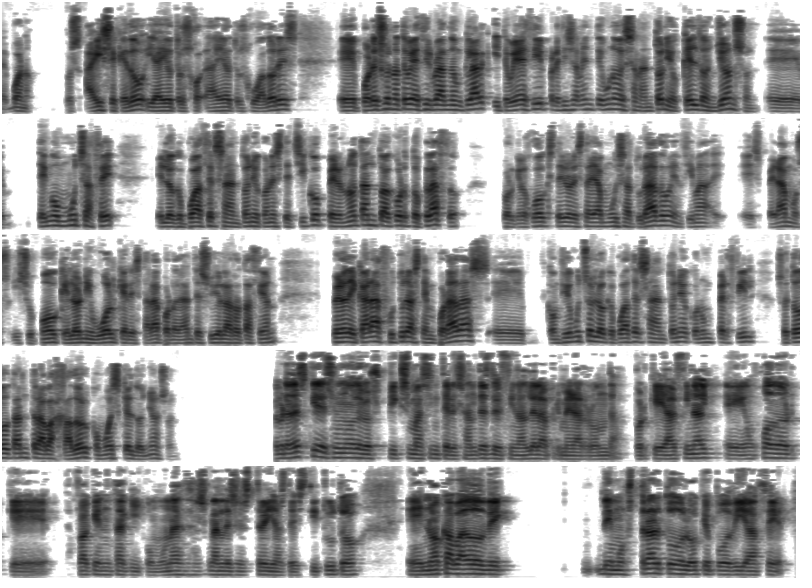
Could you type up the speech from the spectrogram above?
bueno, pues ahí se quedó y hay otros, hay otros jugadores. Eh, por eso no te voy a decir Brandon Clark y te voy a decir precisamente uno de San Antonio, Keldon Johnson. Eh, tengo mucha fe en lo que puede hacer San Antonio con este chico, pero no tanto a corto plazo, porque el juego exterior está ya muy saturado. Encima, eh, esperamos y supongo que Lonnie Walker estará por delante suyo en la rotación. Pero de cara a futuras temporadas, eh, confío mucho en lo que puede hacer San Antonio con un perfil, sobre todo tan trabajador como es Keldon Johnson. La verdad es que es uno de los picks más interesantes del final de la primera ronda, porque al final eh, un jugador que fue a Kentucky como una de esas grandes estrellas de instituto, no ha acabado de demostrar todo lo que podía hacer.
